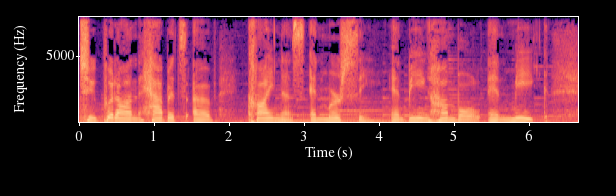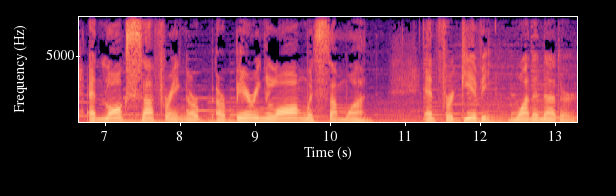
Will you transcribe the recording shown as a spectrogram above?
to put on habits of kindness and mercy and being humble and meek and long suffering or, or bearing long with someone and forgiving one another.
